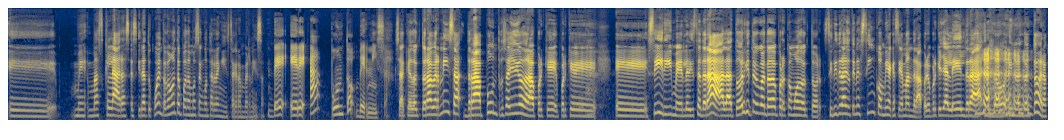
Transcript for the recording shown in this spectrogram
Eh, más claras es ir a tu cuenta. ¿Dónde te podemos encontrar en Instagram, Berniza? DRA.berniza. O sea, que doctora Berniza, dra. O sea, yo digo dra porque, porque eh, Siri me le dice dra a la, todo el que tengo contado como doctor. Siri Dra, yo tiene cinco amigas que se llaman dra, pero porque ella lee el dra y no, y no el doctora.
